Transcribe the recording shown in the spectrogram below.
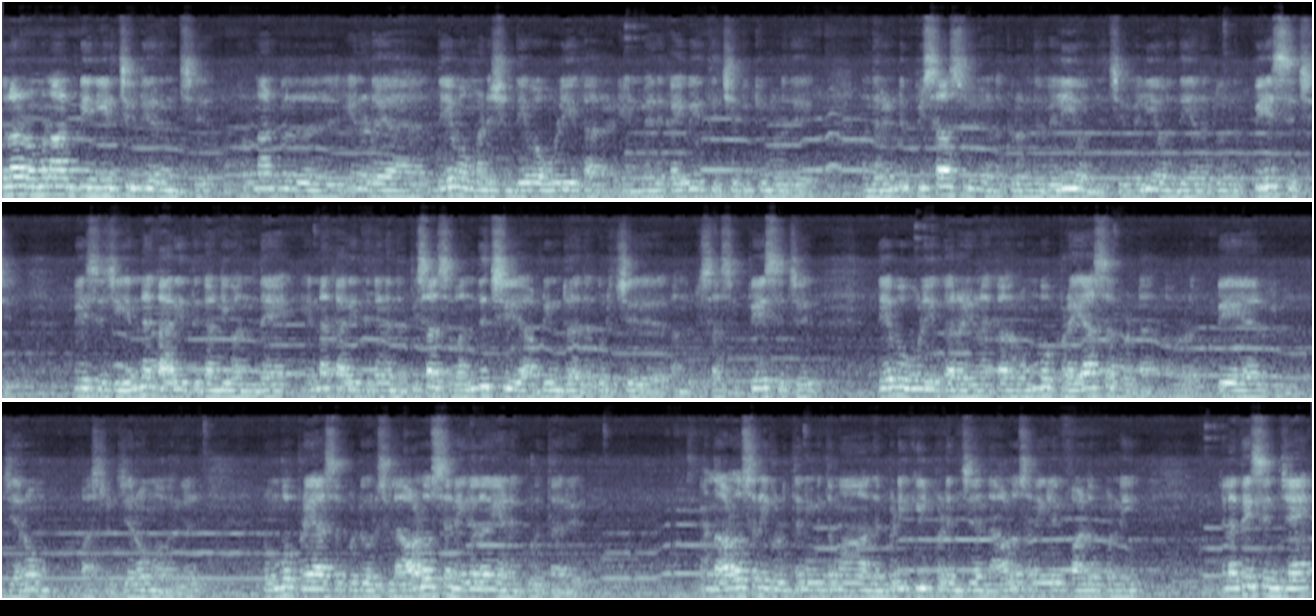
இதெல்லாம் ரொம்ப நாள் இப்படி நீடிச்சுக்கிட்டே இருந்துச்சு. ஒரு நாட்கள் என்னுடைய தேவ மனுஷன் தேவ ஊழியக்காரர் என் மீது கை வைத்து செபிக்கும் பொழுது அந்த ரெண்டு பிசாசும் எனக்குள்ளேருந்து வெளியே வந்துச்சு. வெளியே வந்து எனக்குள்ளேருந்து பேசிச்சு. பேசுச்சு என்ன காரியத்துக்காண்டி வந்தேன்? என்ன காரியத்துக்காண்டி அந்த பிசாசு வந்துச்சு? அப்படின்றத குறித்து அந்த பிசாசு பேசிச்சு. தேவ ஊழியக்காரர் எனக்காக ரொம்ப பிரயாசப்பட்டார். அவரோட பேர் ஜெரோம் பாஸ்டர் ஜெரோம் அவர்கள். ரொம்ப பிரயாசப்பட்டு ஒரு சில ஆலோசனைகளும் எனக்கு கொடுத்தாரு. அந்த ஆலோசனை கொடுத்த நிமித்தமாக அதன்படி கீழ்ப்படைஞ்சு அந்த ஆலோசனைகளை ஃபாலோ பண்ணி எல்லாத்தையும் செஞ்சேன்.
